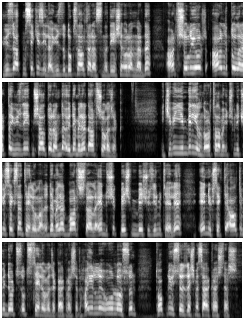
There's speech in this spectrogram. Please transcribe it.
%68 ila %96 arasında değişen oranlarda artış oluyor. Ağırlıklı olarak da %76 oranında ödemelerde artış olacak. 2021 yılında ortalama 3280 TL olan ödemeler bu artışlarla en düşük 5520 TL, en yüksekte 6430 TL olacak arkadaşlar. Hayırlı uğurlu olsun toplu iş sözleşmesi arkadaşlar.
